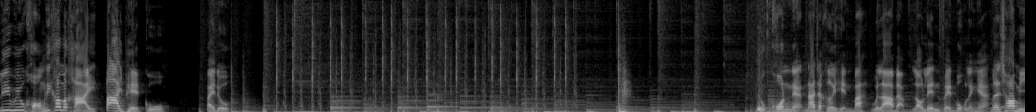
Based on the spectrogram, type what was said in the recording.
รีวิวของที่เข้ามาขายใต้เพจกู ไปดู คนเนี่ยน่าจะเคยเห็นปะเวลาแบบเราเล่น Facebook อะไรเงี้ยมันจะชอบมี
